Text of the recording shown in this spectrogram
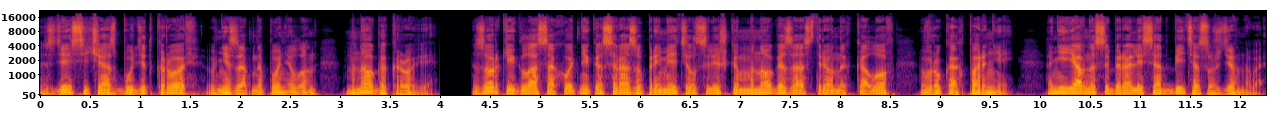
«Здесь сейчас будет кровь», – внезапно понял он, – «много крови». Зоркий глаз охотника сразу приметил слишком много заостренных колов в руках парней. Они явно собирались отбить осужденного.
